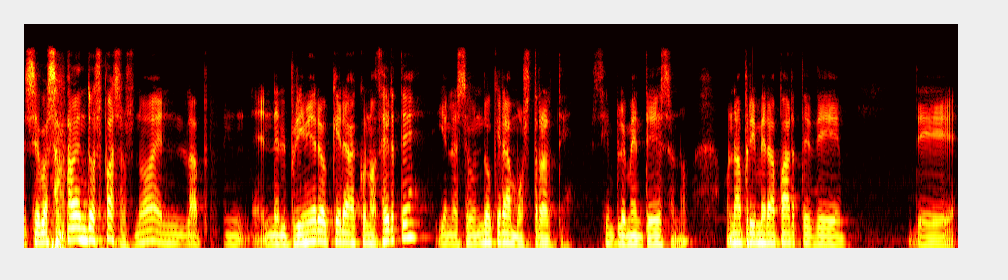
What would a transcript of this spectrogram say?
se basaba en dos pasos, ¿no? En, el primero que era conocerte y en el segundo que era mostrarte. Simplemente eso, ¿no? Una primera parte de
